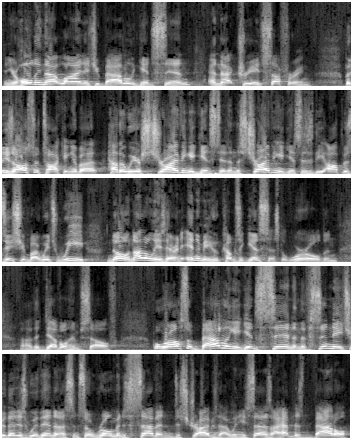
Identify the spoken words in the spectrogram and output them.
And you're holding that line as you battle against sin, and that creates suffering. But he's also talking about how that we are striving against it. And the striving against it is the opposition by which we know not only is there an enemy who comes against us, the world and uh, the devil himself, but we're also battling against sin and the sin nature that is within us. And so Romans 7 describes that when he says, I have this battle.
